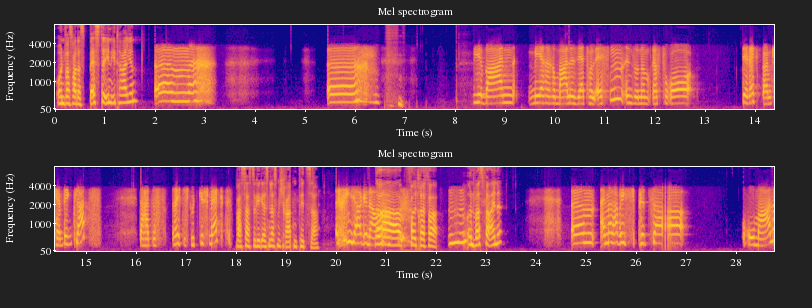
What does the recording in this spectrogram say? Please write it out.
Und was war das Beste in Italien? Ähm, äh, wir waren mehrere Male sehr toll essen in so einem Restaurant direkt beim Campingplatz. Da hat es richtig gut geschmeckt. Was hast du gegessen? Lass mich raten, Pizza. ja, genau. Ah, Volltreffer. Mhm. Und was für eine? Ähm, einmal habe ich Pizza Romana,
